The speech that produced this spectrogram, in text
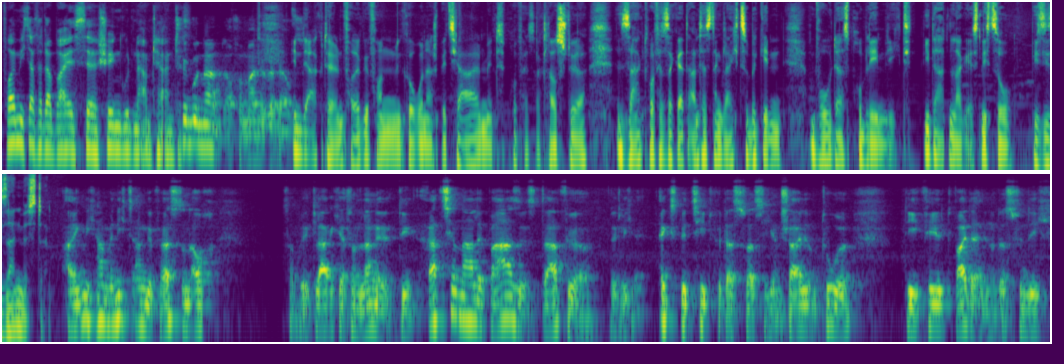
freue mich, dass er dabei ist. Äh, schönen guten Abend, Herr Antes. Schönen guten Abend auch von meiner Seite aus. In der aktuellen Folge von Corona Spezial mit Professor Klaus Stör sagt Professor Gerd Antes dann gleich zu Beginn, wo das Problem liegt. Die Datenlage ist nicht so, wie sie sein müsste. Eigentlich haben wir nichts angefasst und auch das beklage ich ja schon lange, die rationale Basis dafür, wirklich explizit für das, was ich entscheide und tue, die fehlt weiterhin. Und das finde ich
